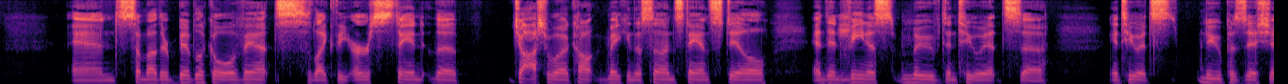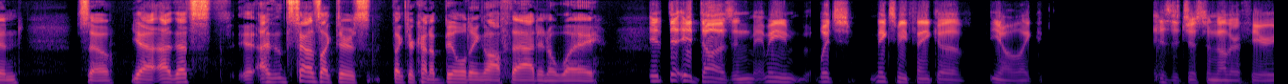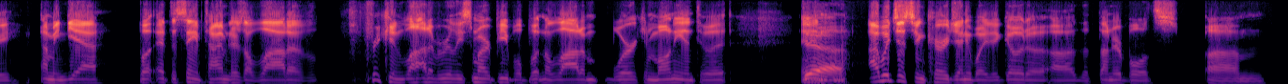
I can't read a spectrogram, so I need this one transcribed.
and some other biblical events like the earth stand the Joshua making the sun stand still and then Venus moved into its uh, into its new position. So yeah, uh, that's it, it sounds like there's like they're kind of building off that in a way. It it does, and I mean, which makes me think of you know, like, is it just another theory? I mean, yeah, but at the same time, there's a lot of freaking lot of really smart people putting a lot of work and money into it. And Yeah. I would just encourage anybody to go to uh, the Thunderbolts um,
